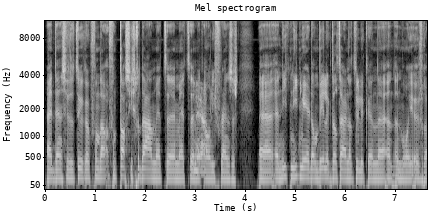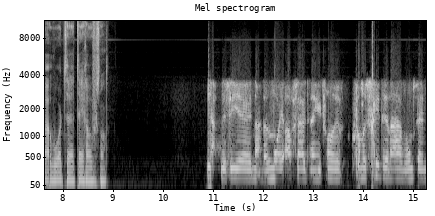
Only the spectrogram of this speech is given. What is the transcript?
uh, Dennis heeft natuurlijk ook fantastisch gedaan met, uh, met, ja. met Only Friends. Dus, en niet, niet meer dan billig dat daar natuurlijk een, een, een mooie oeuvre award tegenover stond. Ja, dus die, nou, een mooie afsluiting denk ik van een, van een schitterende avond. En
